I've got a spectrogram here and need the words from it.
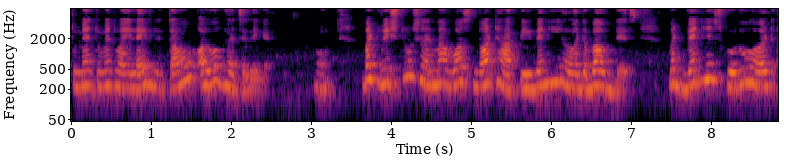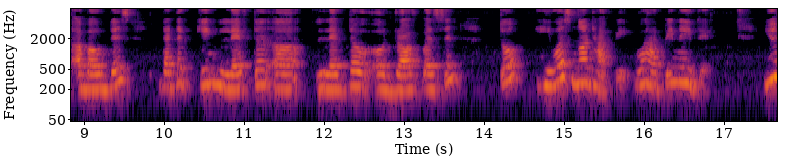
तो मैं तुम्हें तुम्हारी लाइफ देता हूँ और वो घर चले गए but Vishnu Sharma was not happy when he heard about this but when his guru heard about this that the king left left the dwarf person तो ही वॉज़ नॉट हैप्पी वो हैप्पी नहीं थे. You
